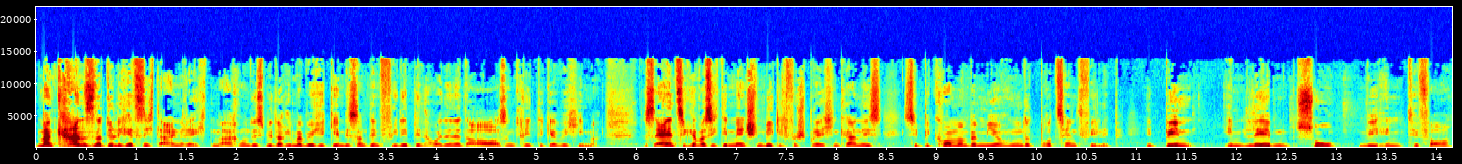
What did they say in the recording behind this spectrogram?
man kann es natürlich jetzt nicht allen recht machen und es wird auch immer welche geben, die sagen, den Philipp, den heute nicht aus und Kritiker wie ich immer. Das Einzige, was ich den Menschen wirklich versprechen kann, ist, sie bekommen bei mir 100% Philipp. Ich bin im Leben so wie im TV.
